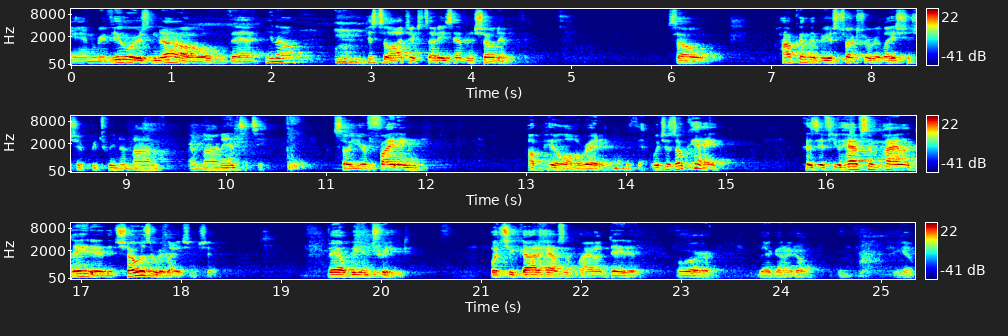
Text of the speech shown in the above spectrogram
And reviewers know that, you know, histologic studies haven't shown anything. So, how can there be a structural relationship between a non a non-entity? So you're fighting uphill already with that, which is okay, because if you have some pilot data that shows a relationship, they'll be intrigued. But you've got to have some pilot data, or they're going to go, you know,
